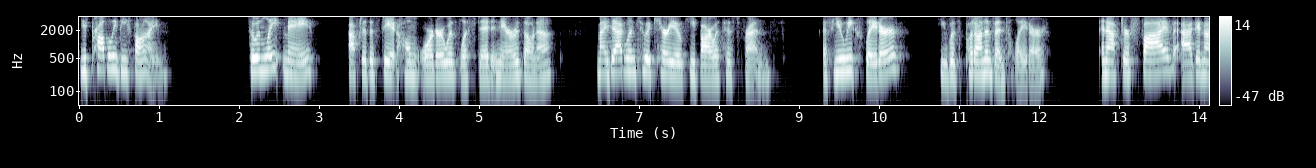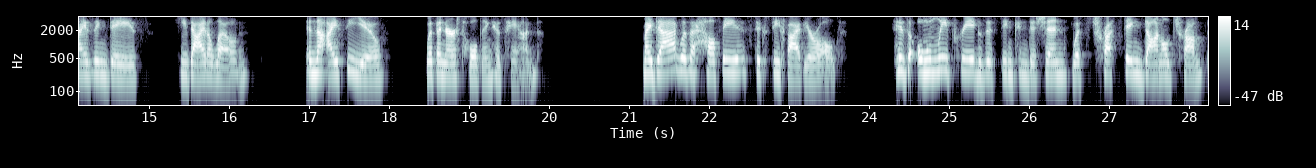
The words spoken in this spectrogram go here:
you'd probably be fine. So in late May, after the stay at home order was lifted in Arizona, my dad went to a karaoke bar with his friends. A few weeks later, he was put on a ventilator. And after five agonizing days, he died alone in the ICU with a nurse holding his hand. My dad was a healthy 65 year old. His only pre existing condition was trusting Donald Trump,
